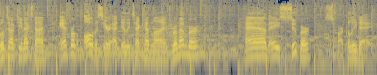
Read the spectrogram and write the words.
We'll talk to you next time. And from all of us here at Daily Tech Headlines, remember, have a super sparkly day.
